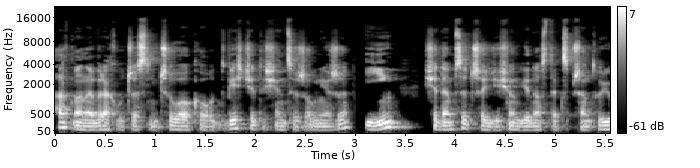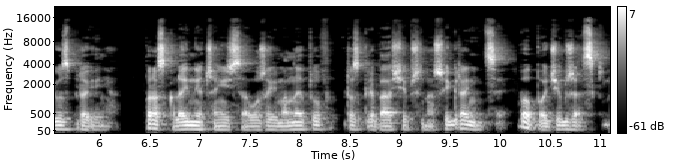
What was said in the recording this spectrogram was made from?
a w manewrach uczestniczyło około 200 tysięcy żołnierzy i 760 jednostek sprzętu i uzbrojenia. Po raz kolejny część założeń manewrów rozgrywała się przy naszej granicy, w obozie brzeskim.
